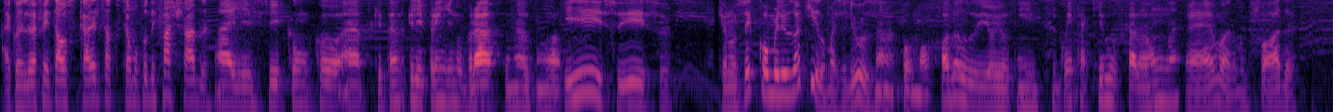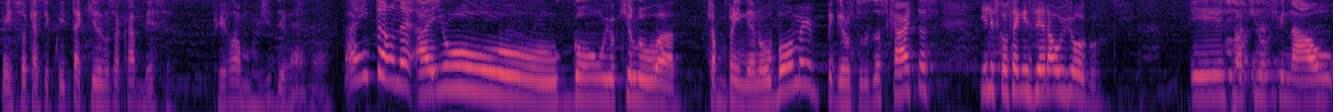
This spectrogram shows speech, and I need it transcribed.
Aí quando ele vai enfrentar os caras, ele tá com a mão toda enfaixada. Ah, eles ficam com. Ah, porque tanto que ele prende no braço, né? Os negócios. Isso, isso. Que eu não sei como ele usa aquilo, mas ele usa. Não, pô, mal foda o Yoyo. Tem 50 quilos cada um, né? É, mano, muito foda. Pensou que era 50 quilos na sua cabeça. Pelo amor de Deus. É. Aí então, né? Aí o Gon e o Killua acabam prendendo o Bomber, pegando todas as cartas, e eles conseguem zerar o jogo. E só que no final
